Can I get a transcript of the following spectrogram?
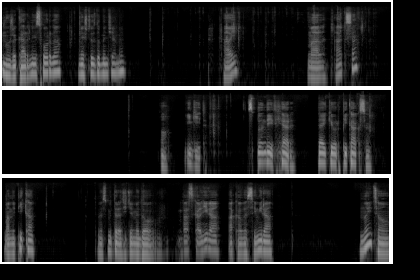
może Karlin Sworda jeszcze zdobędziemy. Hi. Mal Axa. I git. Splendid, here. Take your pickaxe. Mamy pika. Natomiast my teraz idziemy do Waskalira, aka Wesemira. No i co?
